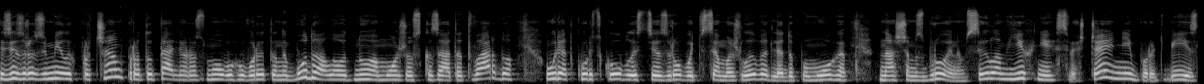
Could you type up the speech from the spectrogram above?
Зі зрозумілих причин про деталі розмови говорити не буду, але одно можу сказати твердо: уряд Курської області зробить все можливе для допомоги нашим збройним силам в їхній священній боротьбі з.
